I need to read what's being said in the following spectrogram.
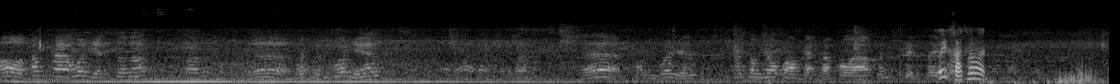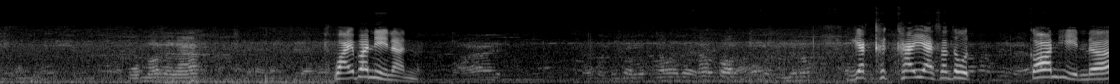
อ๋อทำทางว่าเห็นตัวเนาะ เออผมก็ถือว่าเห็นเออผมถือว่าเห็นมันต้องยกความกันครับเพราะว่ามันเป็นไส้อุ้ยขอโทษ มุมรถเลยนะไว้ป่ะนี่นั่นแล้วก่อนอย่าใครอย่าสะดุดก้อนหินเด้อ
